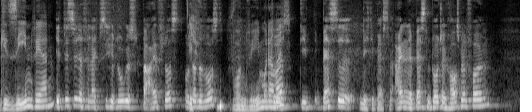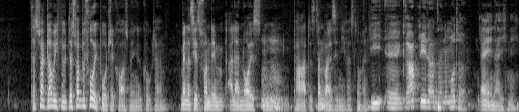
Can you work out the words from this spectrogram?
gesehen werden. Jetzt bist du da vielleicht psychologisch beeinflusst, unterbewusst? Von wem oder Durch was? Die beste, nicht die beste, eine der besten Bojack Horseman Folgen. Das war, glaube ich, das war bevor ich Bojack Horseman geguckt habe. Wenn das jetzt von dem allerneuesten Part ist, dann weiß ich nicht, was du meinst. Die äh, Grabrede an seine Mutter. Erinnere ich nicht.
